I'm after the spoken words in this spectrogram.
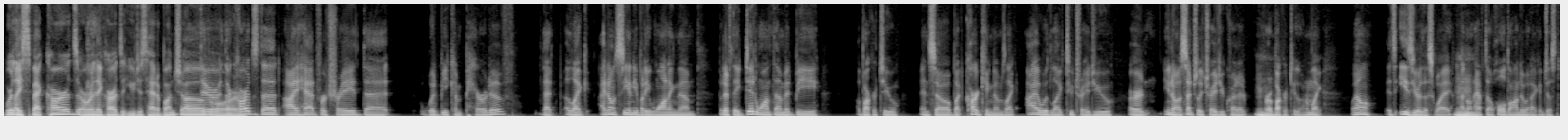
Were they spec cards or were they cards that you just had a bunch of? They're, they're cards that I had for trade that would be comparative. That like I don't see anybody wanting them, but if they did want them, it'd be a buck or two. And so, but Card Kingdoms, like I would like to trade you, or you know, essentially trade you credit for a Mhm. buck or two. And I'm like, well, it's easier this way. I Mhm. don't have to hold on to it. I can just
